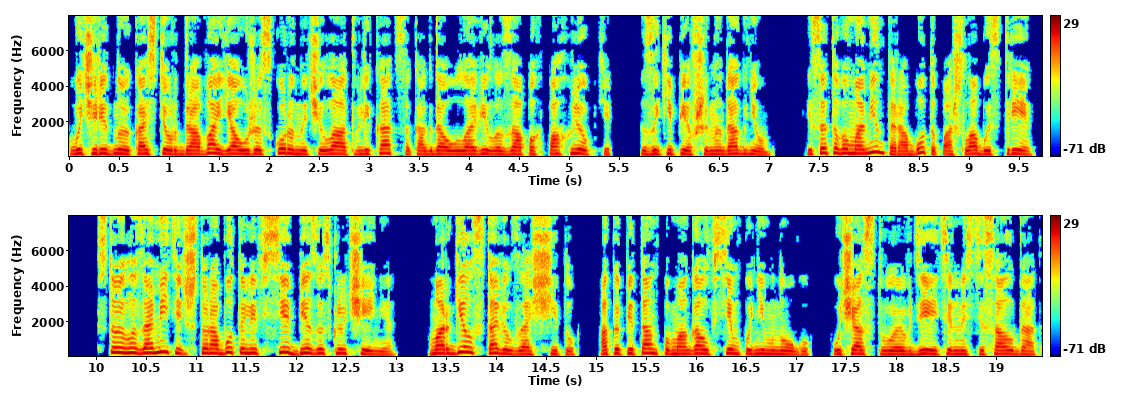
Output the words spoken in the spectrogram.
в очередной костер дрова я уже скоро начала отвлекаться, когда уловила запах похлебки, закипевший над огнем. И с этого момента работа пошла быстрее. Стоило заметить, что работали все без исключения. Маргел ставил защиту, а капитан помогал всем понемногу, участвуя в деятельности солдат.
